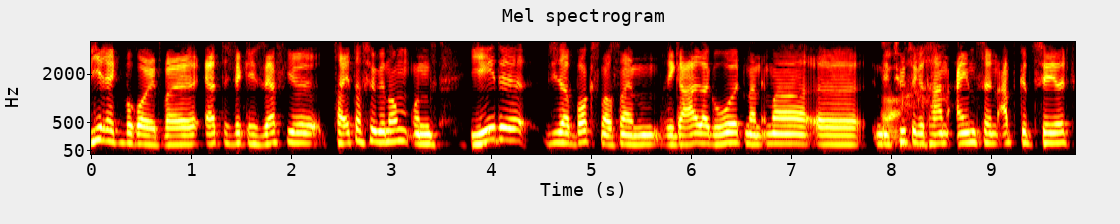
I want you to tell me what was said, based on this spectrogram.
direkt bereut, weil er hat sich wirklich sehr viel Zeit dafür genommen und jede dieser Boxen aus meinem Regal da geholt und dann immer äh, in die Oh. Tüte getan, einzeln abgezählt.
